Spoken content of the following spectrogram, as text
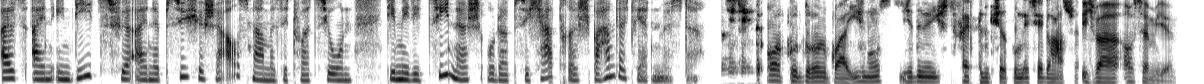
als ein Indiz für eine psychische Ausnahmesituation, die medizinisch oder psychiatrisch behandelt werden müsste. Ich war außer mir.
